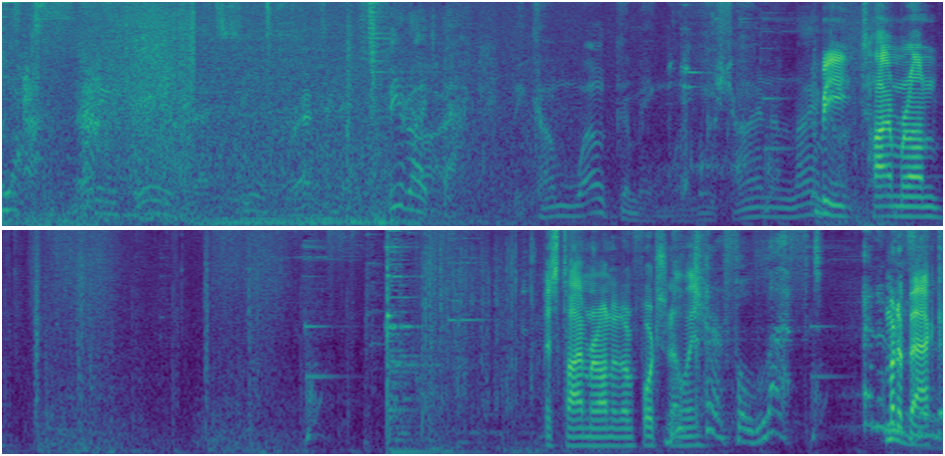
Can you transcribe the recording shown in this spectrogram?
Yes. Be right back. Become welcoming when we shine a light. Be timer on. Missed timer on it, Be unfortunately. careful left. I'm gonna back.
